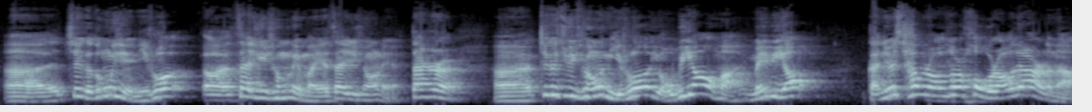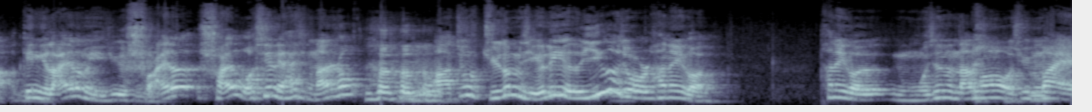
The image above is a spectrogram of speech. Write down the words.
呃这个东西你说呃在剧情里嘛也在剧情里，但是呃这个剧情你说有必要吗？没必要。感觉前不着村后不着店的呢，给你来这么一句，甩的甩的我心里还挺难受 啊！就举这么几个例子，一个就是他那个他那个母亲的男朋友去卖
